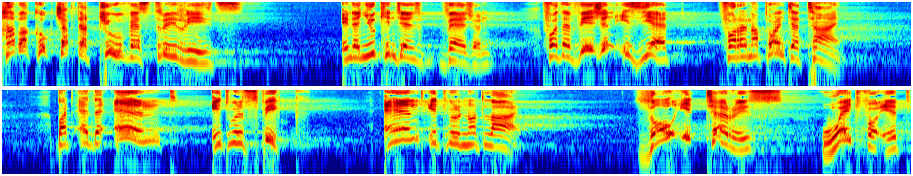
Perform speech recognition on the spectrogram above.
Habakkuk chapter 2, verse 3 reads in the New King James Version For the vision is yet for an appointed time, but at the end it will speak, and it will not lie. Though it tarries, wait for it,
